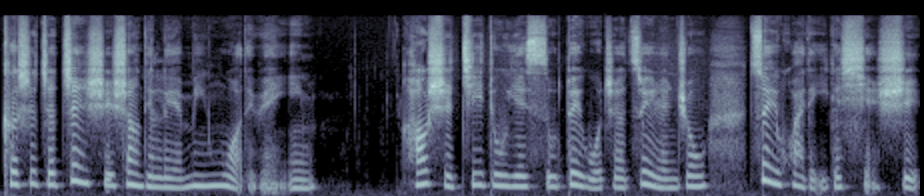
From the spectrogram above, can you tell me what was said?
可是这正是上帝怜悯我的原因，好使基督耶稣对我这罪人中最坏的一个显示。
